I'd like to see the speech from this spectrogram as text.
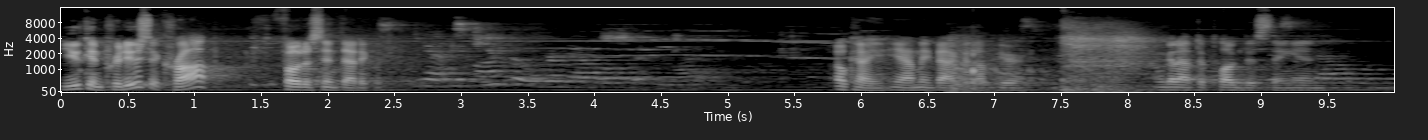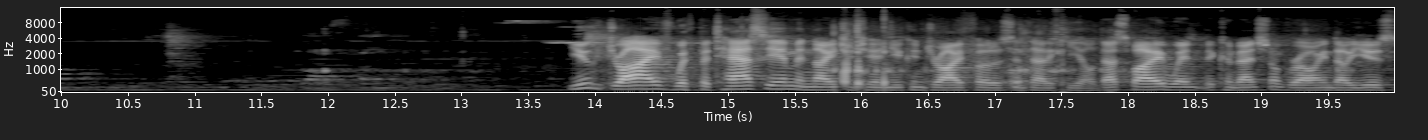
You can produce a crop photosynthetically. Yeah, could you go over that a little bit more? Okay, yeah, let me back it up here. I'm gonna have to plug this thing in. Yes, thank you. You drive with potassium and nitrogen, you can drive photosynthetic yield. That's why when the conventional growing, they'll use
